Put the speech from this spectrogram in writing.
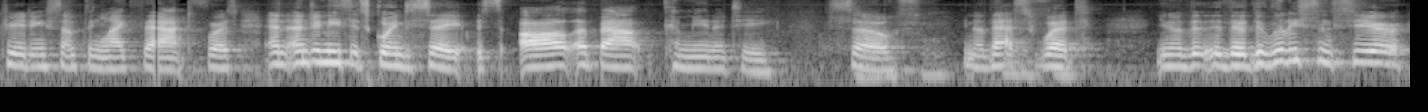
creating something like that for us. And underneath, it's going to say it's all about community. So, you know, that's what. You know, the, the, the really sincere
